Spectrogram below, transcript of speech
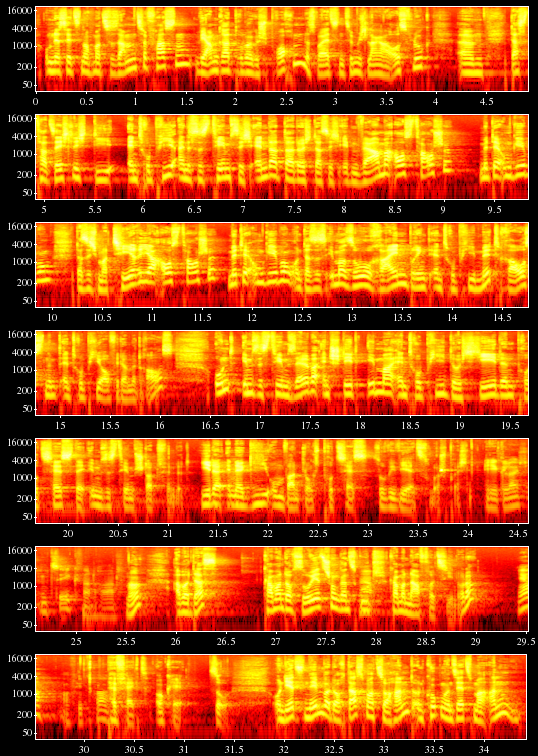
Um das jetzt nochmal zusammenzufassen, wir haben gerade darüber gesprochen, das war jetzt ein ziemlich langer Ausflug, ähm, dass tatsächlich die Entropie eines Systems sich ändert dadurch, dass ich eben Wärme austausche mit der Umgebung, dass ich Materie austausche mit der Umgebung und dass es immer so rein bringt Entropie mit, raus nimmt Entropie auch wieder mit raus. Und im System selber entsteht immer Entropie durch jeden Prozess, der im System stattfindet. Jeder Energieumwandlungsprozess, so wie wir jetzt drüber sprechen. E gleich mc Quadrat. Na? Aber das kann man doch so jetzt schon ganz gut, ja. kann man nachvollziehen, oder? Ja, auf jeden Fall. Perfekt, okay. So. Und jetzt nehmen wir doch das mal zur Hand und gucken uns jetzt mal an,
